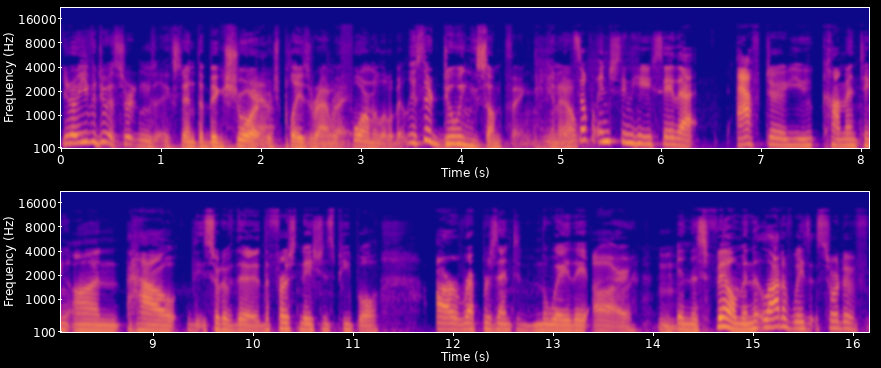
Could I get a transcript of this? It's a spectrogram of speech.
you know, even to a certain extent, The Big Short, which plays around with form a little bit. At least they're doing something. You know, It's so interesting to hear you say that after you commenting on how the, sort of the, the First Nations people are represented in the way they are Hmm. in this film. In a lot of ways, it sort of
